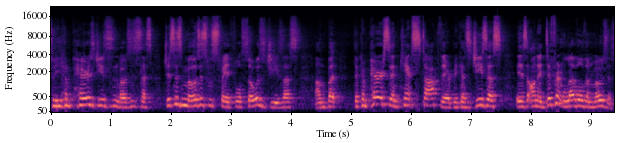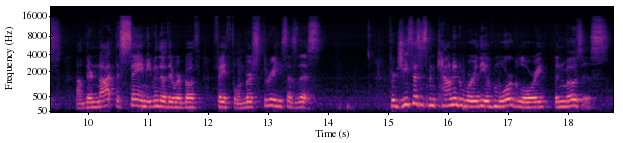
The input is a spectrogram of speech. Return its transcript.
so he compares Jesus and Moses, says, just as Moses was faithful, so was Jesus. Um, but the comparison can't stop there because Jesus is on a different level than Moses. Um, they're not the same, even though they were both faithful. In verse 3, he says this For Jesus has been counted worthy of more glory than Moses,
